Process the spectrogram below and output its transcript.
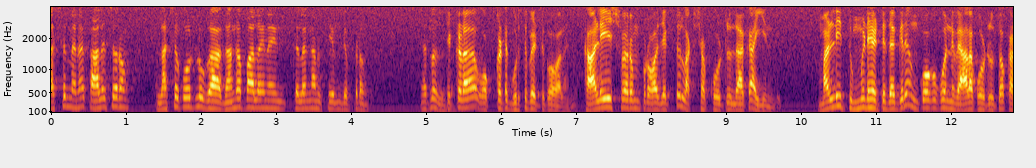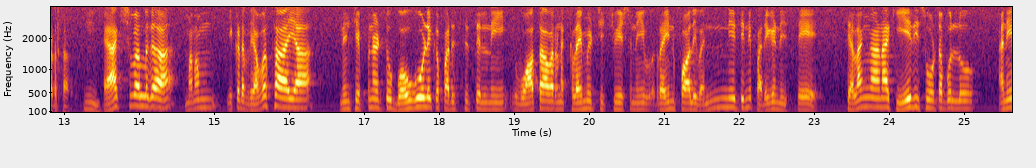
లక్ష్యమేనా? కాళేశ్వరం లక్ష కోట్లు గంగపాలైన తెలంగాణ సీఎం చెప్పడం ఎట్లా? ఇక్కడ ఒక్కటి గుర్తుపెట్టుకోవాలండి. కాళేశ్వరం ప్రాజెక్టు లక్ష కోట్ల దాకా అయ్యింది. మళ్ళీ తుమ్మిడిహట్టి దగ్గర ఇంకొక కొన్ని వేల కోట్లతో కడతారు. యాక్చువల్గా మనం ఇక్కడ వ్యవసాయ నేను చెప్పినట్టు భౌగోళిక పరిస్థితుల్ని వాతావరణ క్లైమేట్ సిచ్యువేషన్ రైన్ఫాల్ ఇవన్నిటిని పరిగణిస్తే తెలంగాణకి ఏది సూటబుల్ అనే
